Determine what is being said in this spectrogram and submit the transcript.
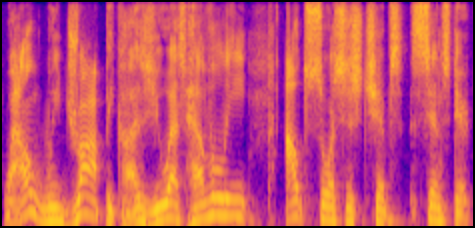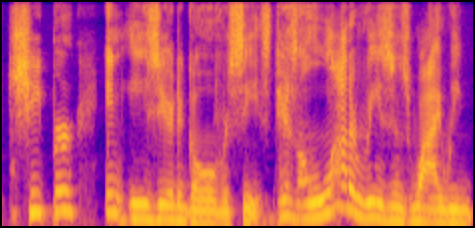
Well, we dropped because US heavily outsources chips since they're cheaper and easier to go overseas. There's a lot of reasons why we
